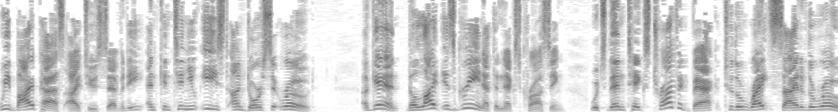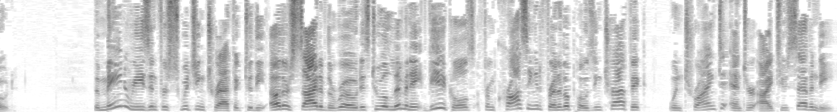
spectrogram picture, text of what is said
we bypass I-270 and continue east on Dorsett Road. Again, the light is green at the next crossing, which then takes traffic back to the right side of the road. The main reason for switching traffic to the other side of the road is to eliminate vehicles from crossing in front of opposing traffic when trying to enter I-270.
